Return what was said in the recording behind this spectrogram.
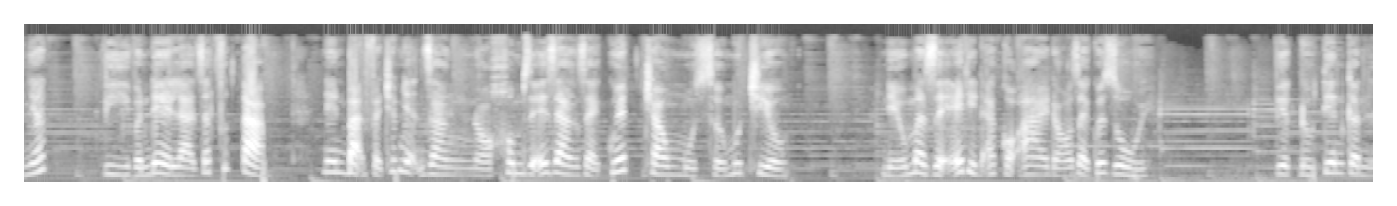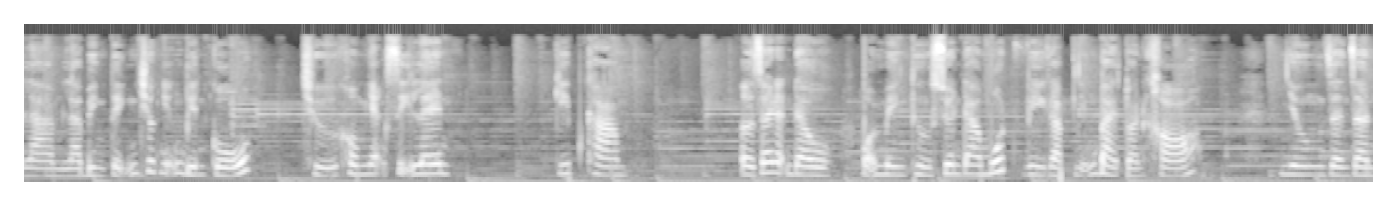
nhất, vì vấn đề là rất phức tạp, nên bạn phải chấp nhận rằng nó không dễ dàng giải quyết trong một sớm một chiều. Nếu mà dễ thì đã có ai đó giải quyết rồi. Việc đầu tiên cần làm là bình tĩnh trước những biến cố, chứ không nhặng xị lên. Keep calm. Ở giai đoạn đầu, bọn mình thường xuyên đau mút vì gặp những bài toán khó. Nhưng dần dần,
